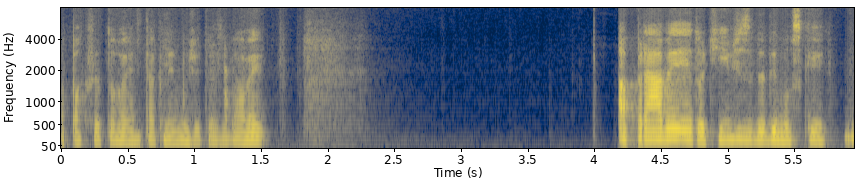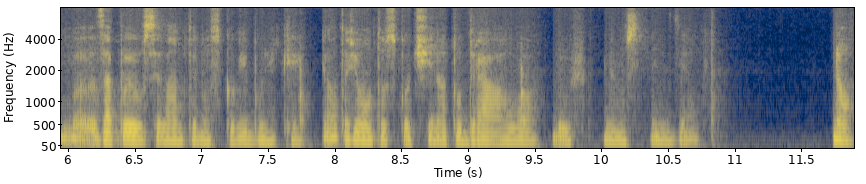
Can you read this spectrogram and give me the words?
a pak se toho jen tak nemůžete zbavit. A právě je to tím, že zde ty mozky, zapojují se vám ty mozkové buňky. Jo? Takže on to skočí na tu dráhu a vy už nemusíte nic dělat. No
